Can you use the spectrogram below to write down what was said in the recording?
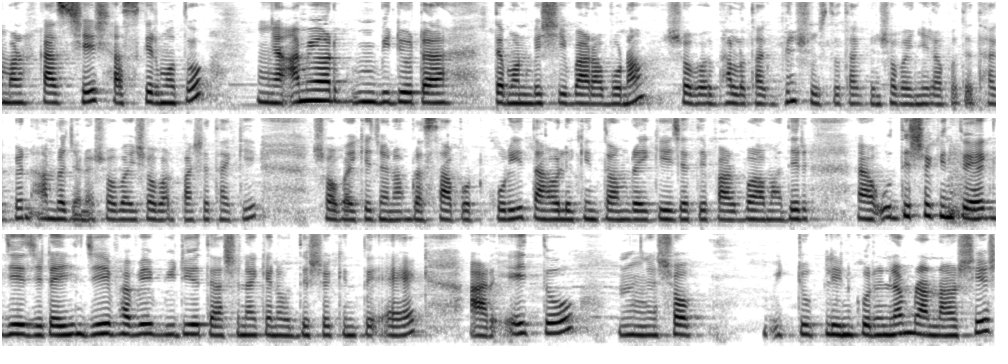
আমার কাজ শেষ আজকের মতো। আমি আর ভিডিওটা তেমন বেশি বাড়াবো না। সবাই ভালো থাকবেন, সুস্থ থাকবেন, সবাই নিরাপদে থাকবেন। আমরা যেন সবাই সবার পাশে থাকি, সবাইকে যেন আমরা সাপোর্ট করি, তাহলে কিন্তু আমরা এগিয়ে যেতে পারব। আমাদের উদ্দেশ্য কিন্তু এক, যে যেটাই, যেভাবে ভিডিওতে আসে না কেন উদ্দেশ্য কিন্তু এক। আর এই তো সব একটু ক্লিন করে নিলাম, রান্না শেষ।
